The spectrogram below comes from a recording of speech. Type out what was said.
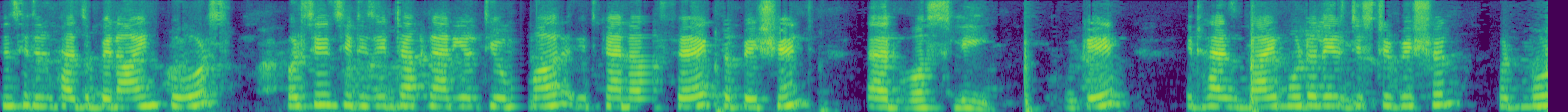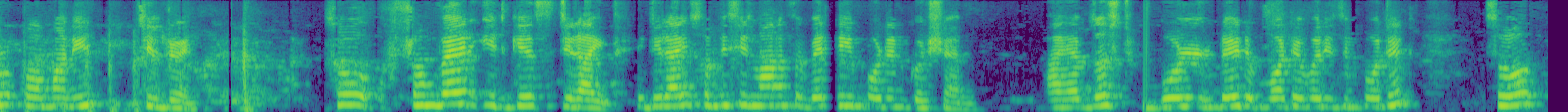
since it has a benign course. But since it is intracranial tumor, it can affect the patient adversely. Okay, it has bimodal age distribution. but more common in children. So from where it gets derived? It derives from, this is one of the very important question. I have just bolded whatever is important. So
